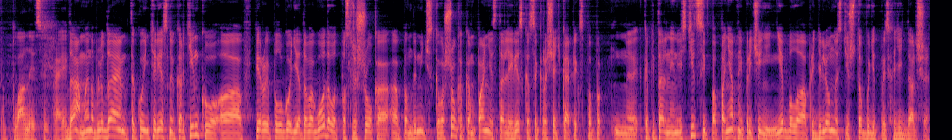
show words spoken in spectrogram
там, планы, свои проекты? Да, мы наблюдаем такую интересную картинку. А, в первые полугодия этого года, вот после шока, а, пандемического шока, компании стали резко сокращать капекс, капитальные инвестиции по понятной причине. Не было определенности, что будет происходить дальше.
